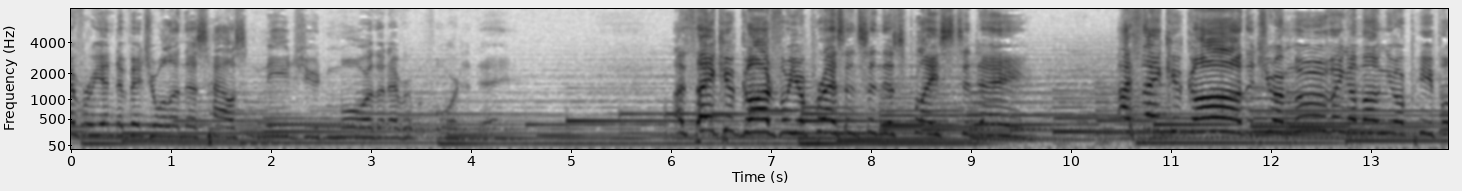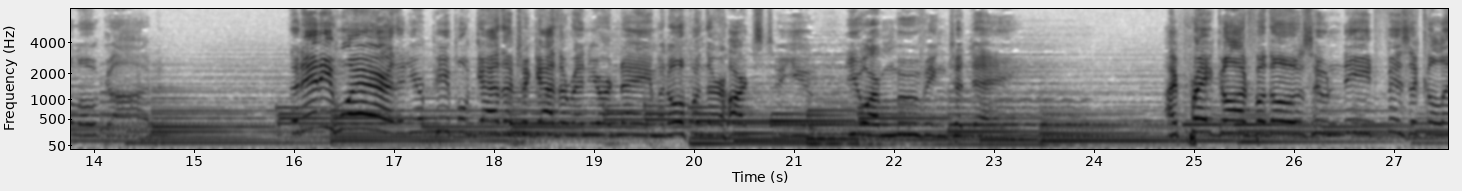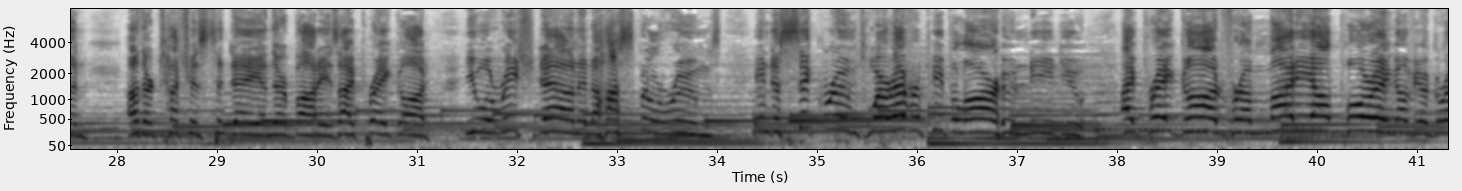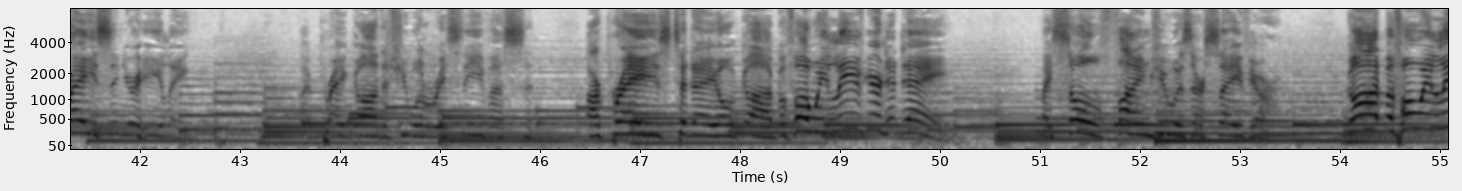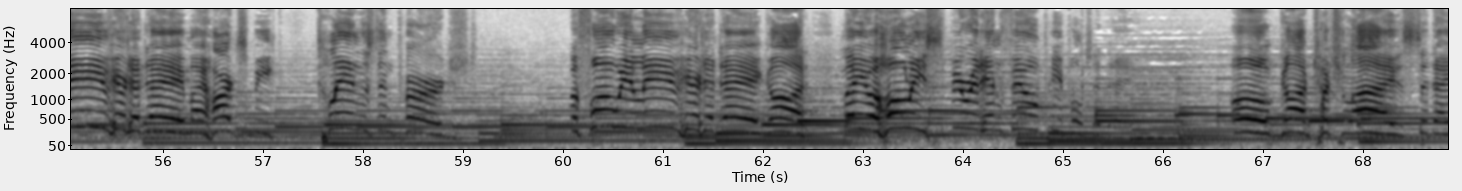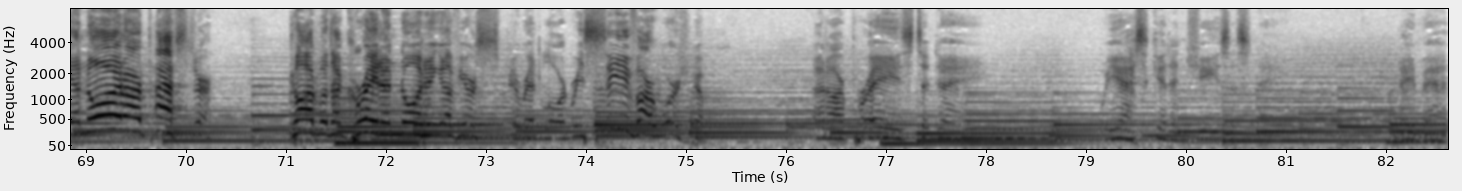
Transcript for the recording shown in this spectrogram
Every individual in this house needs you more than ever before today. I thank you, God, for your presence in this place today. I thank you, God, that you are moving among your people, oh God. That anywhere that your people gather together in your name and open their hearts to you, you are moving today. I pray, God, for those who need physical and other touches today in their bodies. I pray, God, you will reach down into hospital rooms, into sick rooms, wherever people are who need you. I pray, God, for a mighty outpouring of your grace and your healing. Pray, God, that you will receive us our praise today, oh God. Before we leave here today, my soul finds you as our Savior. God, before we leave here today, my hearts be cleansed and purged. Before we leave here today, God, may your Holy Spirit infill people today. Oh, God, touch lives today. Anoint our pastor. God, with a great anointing of your Spirit, Lord. Receive our worship and our praise today. We ask it in Jesus' name. Amen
